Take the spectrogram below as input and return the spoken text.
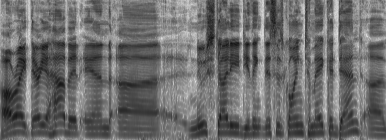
All right, there you have it. And uh, new study. Do you think this is going to make a dent? Uh,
